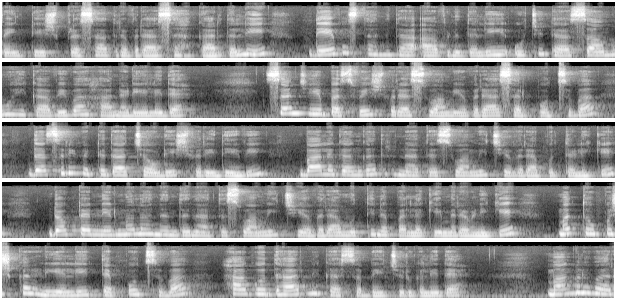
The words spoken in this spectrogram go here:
ವೆಂಕಟೇಶ್ ಪ್ರಸಾದ್ ರವರ ಸಹಕಾರದಲ್ಲಿ ದೇವಸ್ಥಾನದ ಆವರಣದಲ್ಲಿ ಉಚಿತ ಸಾಮೂಹಿಕ ವಿವಾಹ ನಡೆಯಲಿದೆ. ಸಂಜೆ ಬಸವೇಶ್ವರ ಸ್ವಾಮಿಯವರ ಸರ್ಪೋತ್ಸವ, ದಸರಿಘಟ್ಟದ ಚೌಡೇಶ್ವರಿ ದೇವಿ, ಬಾಲಗಂಗಾಧರನಾಥ ಸ್ವಾಮೀಜಿಯವರ ಪುತ್ಥಳಿಕೆ, ಡಾಕ್ಟರ್ ನಿರ್ಮಲಾನಂದನಾಥ ಸ್ವಾಮೀಜಿಯವರ ಮುತ್ತಿನ ಪಲ್ಲಕ್ಕಿ ಮೆರವಣಿಗೆ ಮತ್ತು ಪುಷ್ಕರಣಿಯಲ್ಲಿ ತೆಪ್ಪೋತ್ಸವ ಹಾಗೂ ಧಾರ್ಮಿಕ ಸಭೆ ಜರುಗಲಿದೆ. ಮಂಗಳವಾರ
